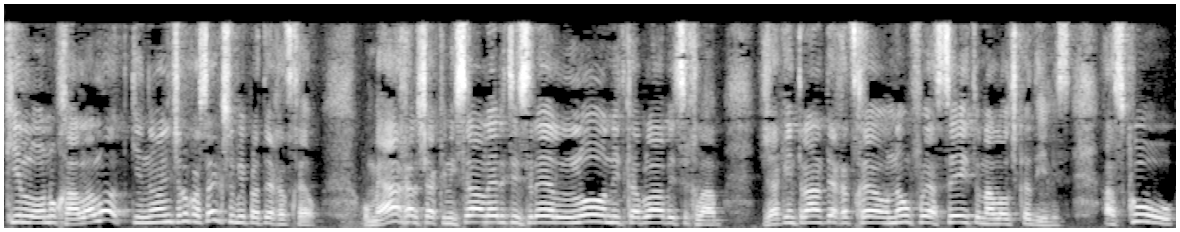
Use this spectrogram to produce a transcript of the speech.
que lo no halalot, que a gente não consegue subir para a terra de Israel. O Meachar, Shaknissa, Eretz Israel, lo nitkabla besichlam, já que entrar na terra de Israel não foi aceito na lógica deles. Asku,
